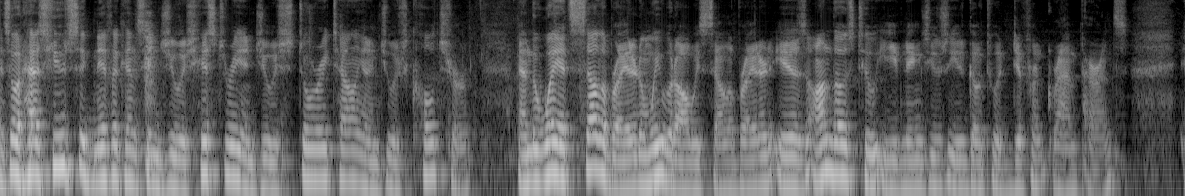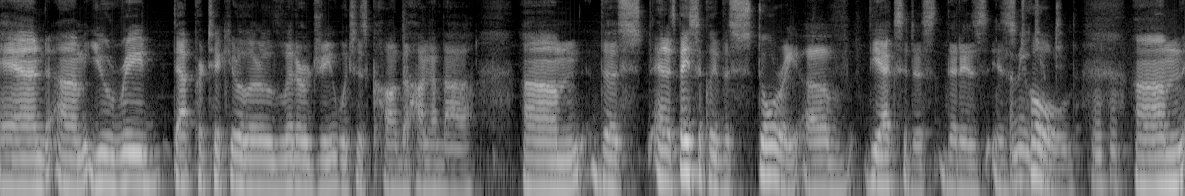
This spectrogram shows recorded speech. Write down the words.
And so it has huge significance in Jewish history and Jewish storytelling and in Jewish culture. And the way it's celebrated, and we would always celebrate it, is on those two evenings, usually you go to a different grandparents, and um, you read that particular liturgy, which is called the Haggadah. Um, the, and it's basically the story of the Exodus that is, is From told. Um,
